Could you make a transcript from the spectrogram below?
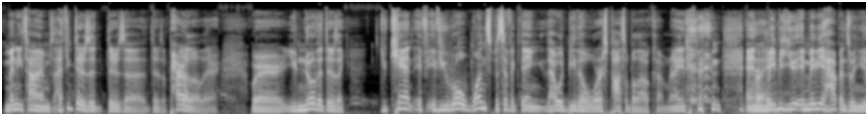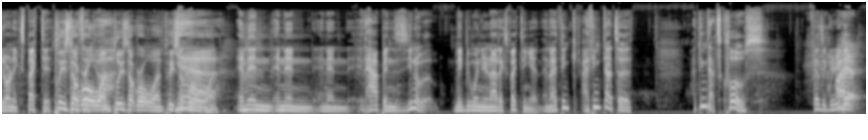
many times I think there's a there's a there's a parallel there where you know that there's like you can't if, if you roll one specific thing that would be the worst possible outcome right and, and Right. maybe you and maybe it happens when you don't expect it Please don't It's roll like, one. ah, Please don't roll one. Please don't roll one. and then and then and then it happens you know maybe when you're not expecting it and i think i think that's a i think that's close you guys agree I have,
